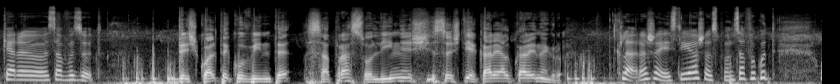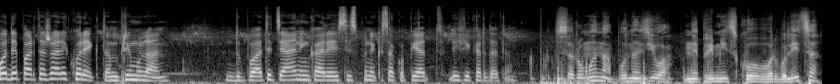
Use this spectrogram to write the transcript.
chiar uh, s-a văzut. Deci, cu alte cuvinte, s-a tras o linie și să știe care e alb, care e negru. Clar, așa este, eu așa spun. S-a făcut o departajare corectă în primul an, după atâția ani în care se spune că s-a copiat de fiecare dată. Să româna, bună ziua! Ne primiți cu o vorbuliță?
